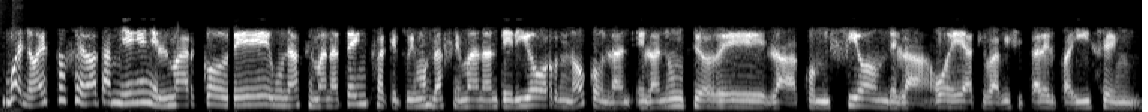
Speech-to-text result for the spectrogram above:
Bueno, esto se da también en el marco de una semana tensa que tuvimos la semana anterior, ¿no? Con el anuncio de la comisión de la OEA que va a visitar el país en,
